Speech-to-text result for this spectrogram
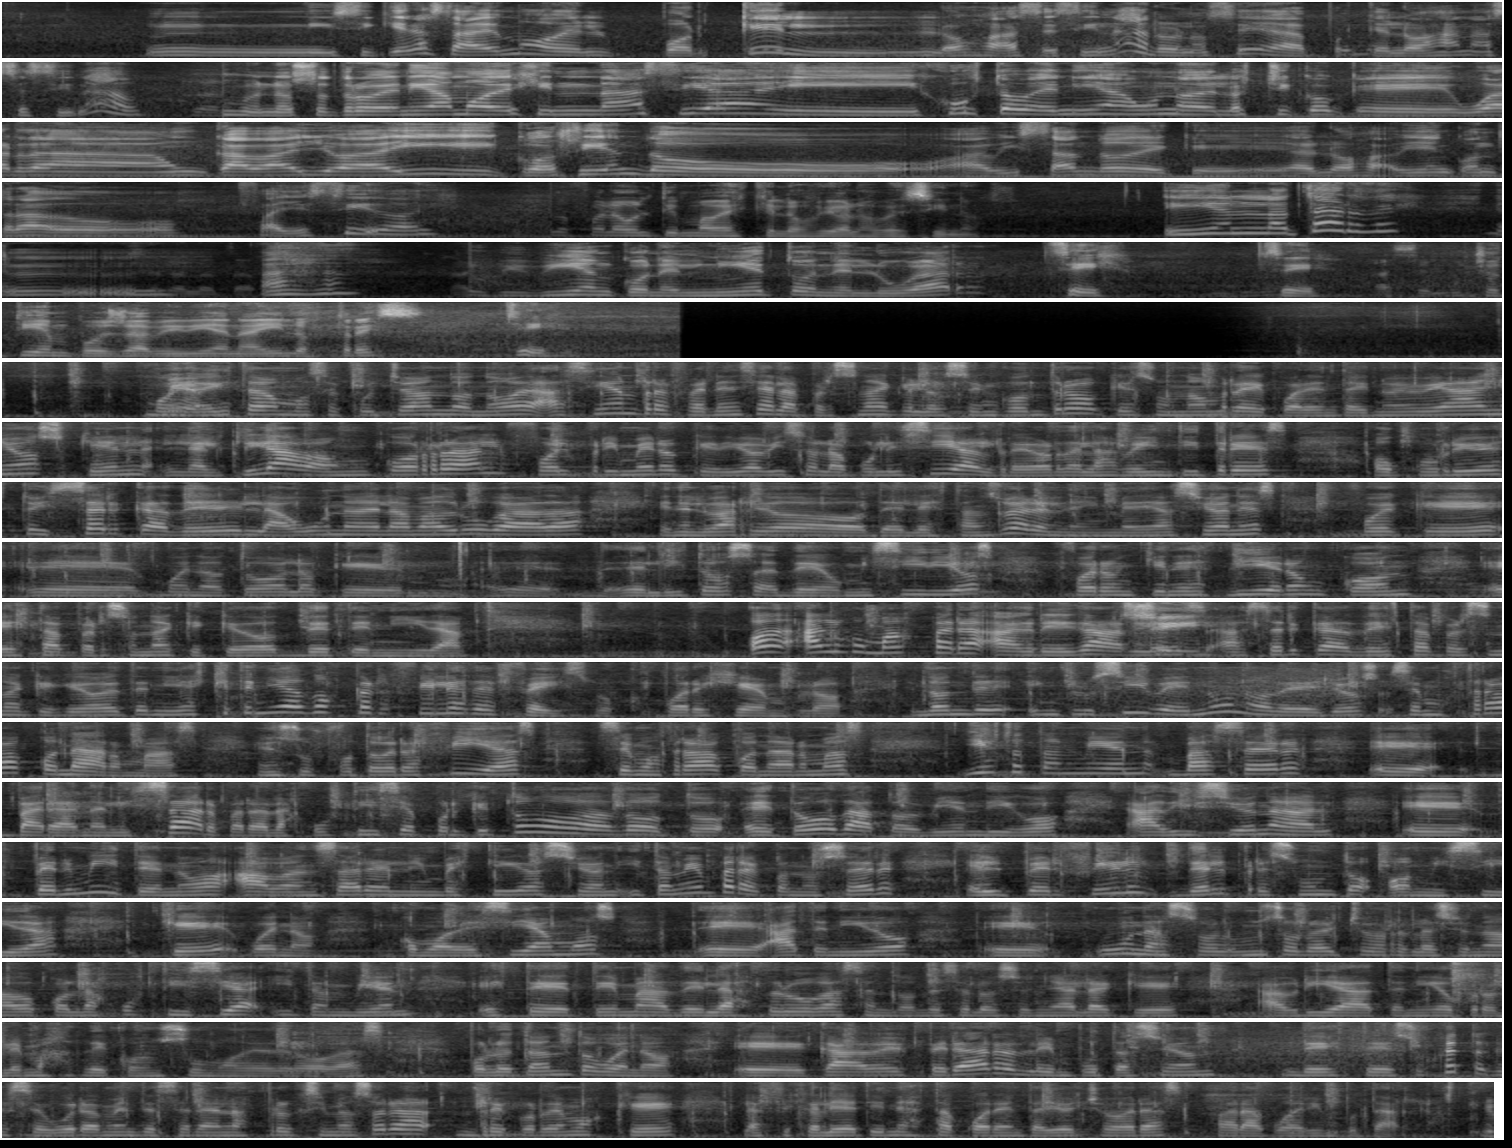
ni siquiera sabemos el por qué los asesinaron, o sea, porque los han asesinado. Nosotros veníamos de gimnasia y justo venía uno de los chicos que guarda un caballo ahí corriendo, avisando de que los había encontrado fallecidos ahí. ¿Cuándo fue la última vez que los vio a los vecinos? Y en la tarde. Ajá. ¿Vivían con el nieto en el lugar? Sí, sí. ¿Hace mucho tiempo ya vivían ahí los tres? Sí. Bueno, ahí estábamos escuchando, ¿no? Hacían referencia a la persona que los encontró, que es un hombre de 49 años, quien le alquilaba un corral, fue el primero que dio aviso a la policía, alrededor de las 23 ocurrió esto y cerca de la una de la madrugada, en el barrio del Estanzuela, en las inmediaciones, fue que, eh, bueno, todo lo que, eh, delitos de homicidios, fueron quienes dieron con esta persona que quedó detenida algo más para agregarles acerca de esta persona que quedó detenida es que tenía dos perfiles de Facebook, por ejemplo, donde inclusive en uno de ellos se mostraba con armas, en sus fotografías se mostraba con armas y esto también va a ser eh, para analizar para la justicia porque todo dato, eh, todo dato bien digo, adicional eh, permite ¿no? avanzar en la investigación y también para conocer el perfil del presunto homicida que, bueno, como decíamos, ha tenido sola un solo hecho relacionado con la justicia y también este tema de las drogas en donde se lo señala que habría tenido problemas de consumo de drogas. Por lo tanto, bueno, eh, cabe esperar la imputación de este sujeto que seguramente será en las próximas horas. Recordemos que la Fiscalía tiene hasta 48 horas para poder imputarlo.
